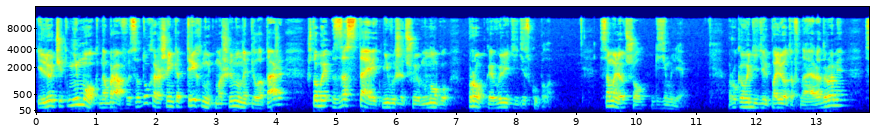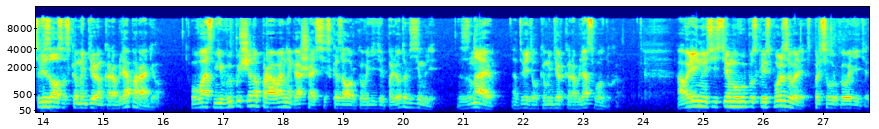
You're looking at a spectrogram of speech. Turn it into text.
и летчик не мог, набрав высоту, хорошенько тряхнуть машину на пилотаже, чтобы заставить не вышедшую ногу пробкой вылететь из купола. Самолет шел к земле руководитель полетов на аэродроме, связался с командиром корабля по радио. «У вас не выпущена правая нога шасси», – сказал руководитель полетов с земли. «Знаю», – ответил командир корабля с воздуха. «Аварийную систему выпуска использовали?» – спросил руководитель.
